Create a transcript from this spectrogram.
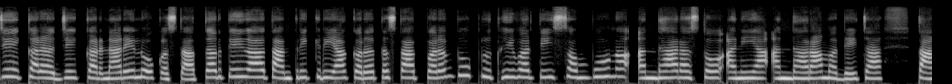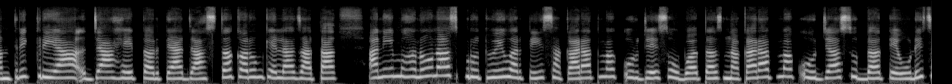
जे कर जे करणारे लोक असतात तर ते तांत्रिक क्रिया करत असतात. परंतु पृथ्वीवरती संपूर्ण अंधार असतो आणि या अंधारामध्ये तांत्रिक क्रिया ज्या आहेत तर त्या जास्त करून केल्या जातात आणि म्हणूनच पृथ्वीवरती सकारात्मक ऊर्जेसोबतच नकारात्मक ऊर्जा सुद्धा तेवढीच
